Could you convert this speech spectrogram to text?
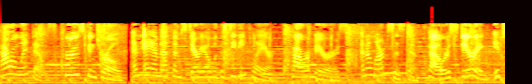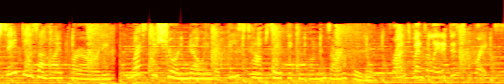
power windows, cruise control, an AM FM stereo with a CD player, power mirrors, an alarm system, power steering. If safety is a high priority, rest assured knowing that these top safety components are included. Front ventilated disc brakes,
